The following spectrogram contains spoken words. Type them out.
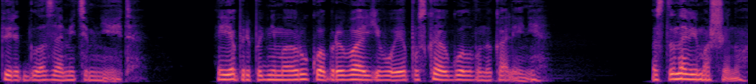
Перед глазами темнеет. Я приподнимаю руку, обрываю его и опускаю голову на колени. «Останови машину».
